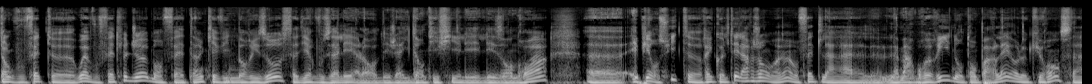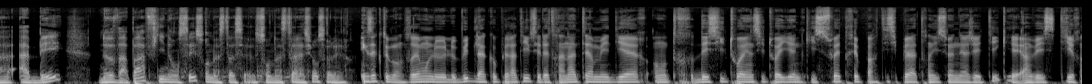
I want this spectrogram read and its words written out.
Donc vous faites, euh, ouais, vous faites le job en fait, hein, Kevin Morisot, c'est-à-dire que vous allez alors déjà identifier les, endroits euh, et puis ensuite euh, récolter l'argent. Hein. En fait, la, marbrerie dont on parlait en l'occurrence à AB ne va pas financer son, son installation solaire. Exactement. Vraiment, le, but de la coopérative, c'est d'être un intermédiaire entre des citoyens citoyennes qui souhaiteraient participer à la transition énergétique et investir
